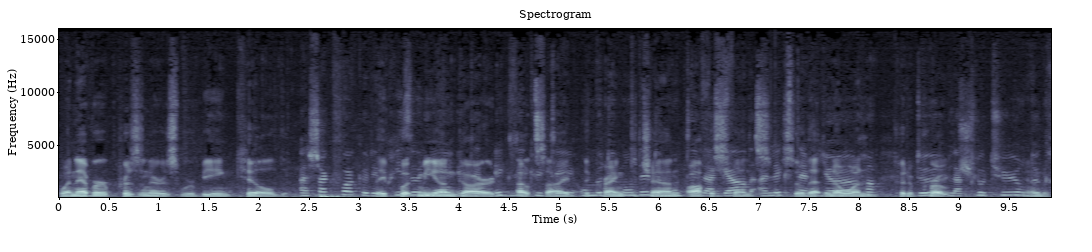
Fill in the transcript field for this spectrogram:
Whenever prisoners were being killed, À chaque fois que les they put me on guard outside the Krang Tachan office fence so that no one could approach. End of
